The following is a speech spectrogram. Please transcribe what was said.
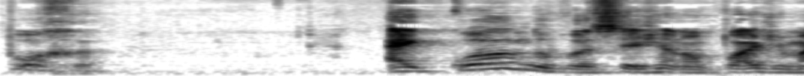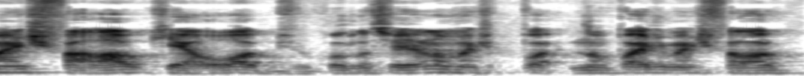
Porra. Aí quando você já não pode mais falar o que é óbvio, quando você já não, mais, não pode mais falar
